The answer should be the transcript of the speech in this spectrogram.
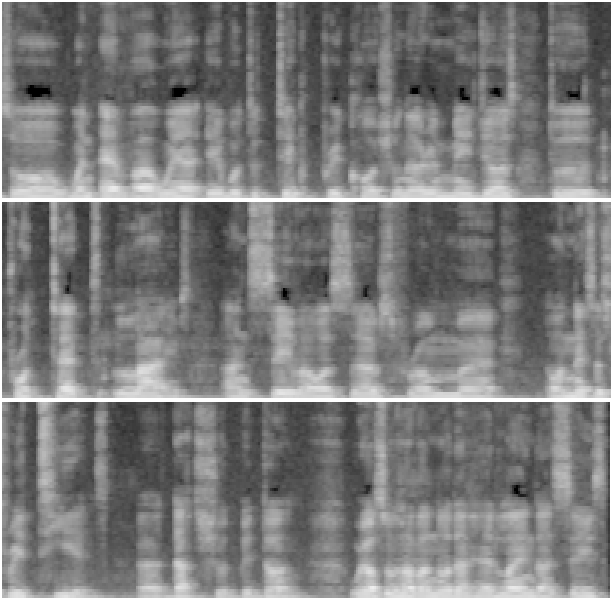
So whenever we are able to take precautionary measures to protect lives and save ourselves from uh, unnecessary tears, uh, that should be done. We also have another headline that says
